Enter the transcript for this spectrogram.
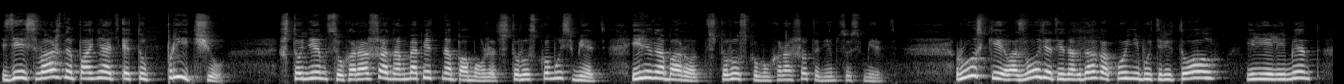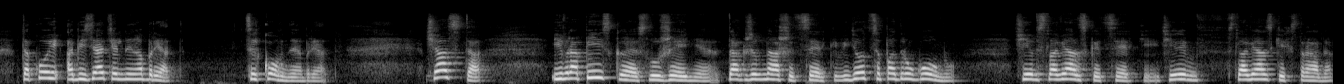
Здесь важно понять эту притчу – что немцу хорошо, а нам опять нам поможет, что русскому смерть. Или наоборот, что русскому хорошо, то немцу смерть. Русские возводят иногда какой-нибудь ритуал или элемент такой обязательный обряд, церковный обряд. Часто европейское служение, также в нашей церкви, ведется по-другому, чем в славянской церкви, чем в славянских странах.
